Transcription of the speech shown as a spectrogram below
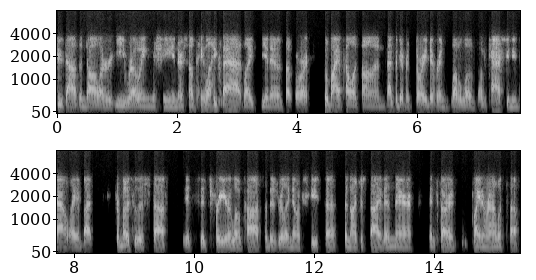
$2,000 e rowing machine or something like that, like, you know, or go buy a Peloton. That's a different story, different level of, of cash you need to outlay. But for most of this stuff, it's it's free or low cost. So there's really no excuse to to not just dive in there and start playing around with stuff.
